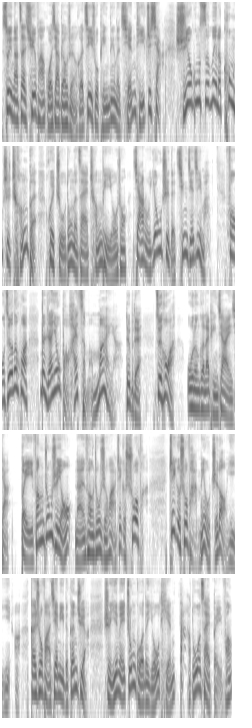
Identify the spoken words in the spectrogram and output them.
所以呢，在缺乏国家标准和技术评定的前提之下，石油公司为了控制成本，会主动的在成品油中加入优质的清洁剂嘛？否则的话，那燃油宝还怎么卖呀？对不对？最后啊，乌龙哥来评价一下“北方中石油，南方中石化”这个说法。这个说法没有指导意义啊。该说法建立的根据啊，是因为中国的油田大多在北方，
